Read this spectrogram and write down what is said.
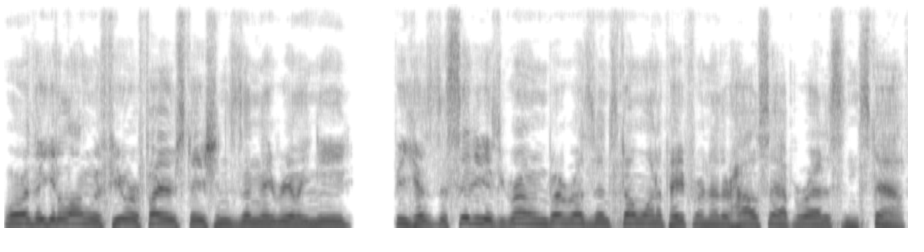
Or they get along with fewer fire stations than they really need, because the city has grown, but residents don't want to pay for another house, apparatus, and staff.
